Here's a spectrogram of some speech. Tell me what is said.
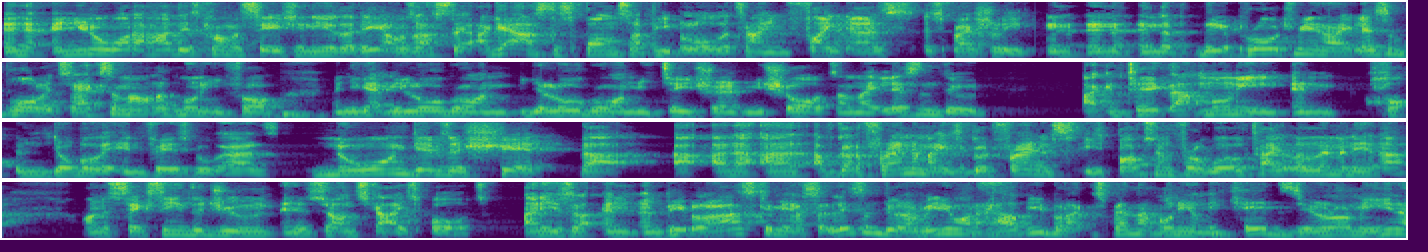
And, and you know what? I had this conversation the other day. I was asked, to, I get asked to sponsor people all the time, fighters especially. And, and, and the, they approach me and like, listen, Paul, it's X amount of money for, and you get me logo on your logo on me t-shirt, me shorts. I'm like, listen, dude, I can take that money and and double it in Facebook ads. No one gives a shit that. And I, have got a friend of mine. He's a good friend. He's, he's boxing for a world title eliminator on the 16th of June, and it's on Sky Sports. And he's and, and people are asking me, I said, listen, dude, I really want to help you, but I can spend that money on my kids. You know what I mean?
